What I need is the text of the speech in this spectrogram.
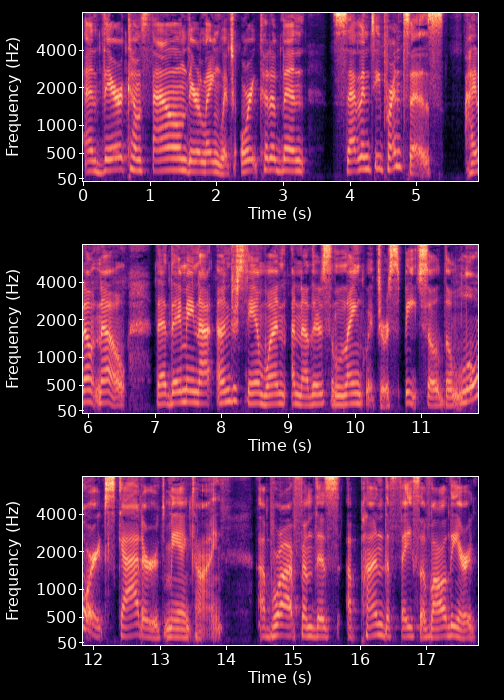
and there confound their language. Or it could have been 70 princes. I don't know that they may not understand one another's language or speech. So the Lord scattered mankind abroad from this upon the face of all the earth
